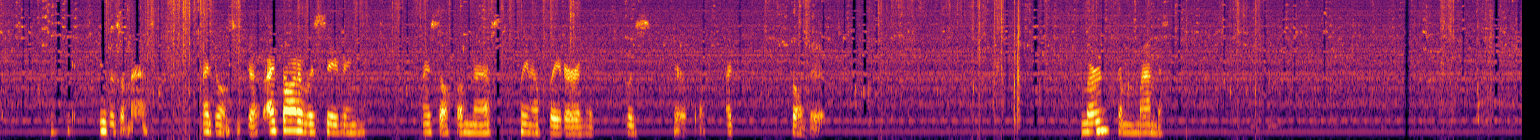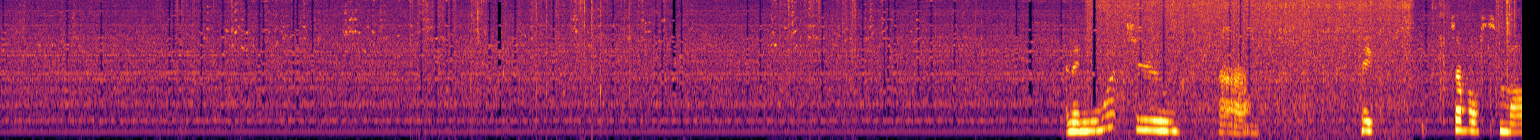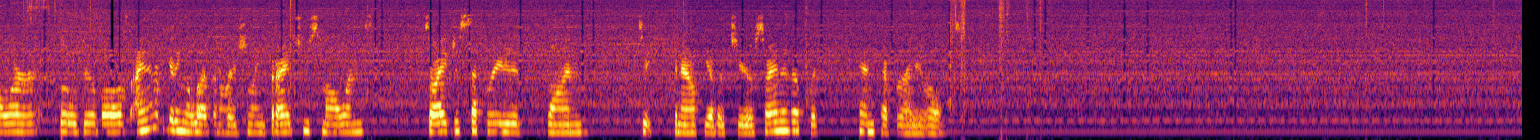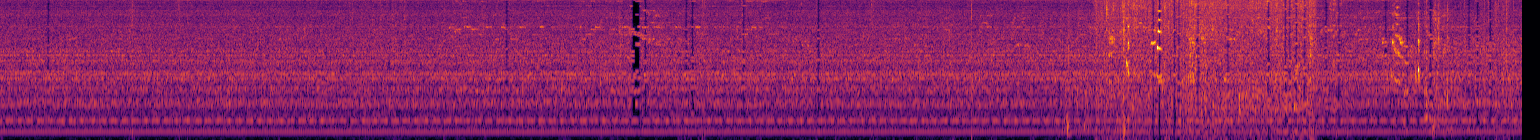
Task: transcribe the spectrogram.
it was a mess. I don't suggest, I thought I was saving myself a mess to clean up later, and it was terrible. I don't do it. Learn from my mistakes. And then you want to um, make several smaller little dough balls. I ended up getting 11 originally, but I had two small ones. So I just separated one to even out the other two. So I ended up with 10 pepperoni rolls.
